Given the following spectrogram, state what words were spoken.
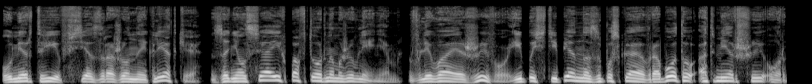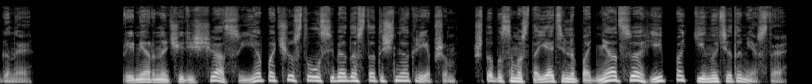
Умертвив все зараженные клетки, занялся их повторным оживлением, вливая живу и постепенно запуская в работу отмершие органы. Примерно через час я почувствовал себя достаточно окрепшим, чтобы самостоятельно подняться и покинуть это место.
